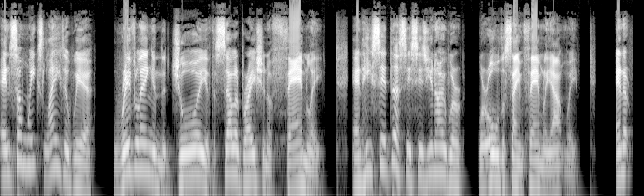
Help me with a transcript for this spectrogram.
and some weeks later, we're reveling in the joy of the celebration of family. And he said this he says, You know, we're, we're all the same family, aren't we? And it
